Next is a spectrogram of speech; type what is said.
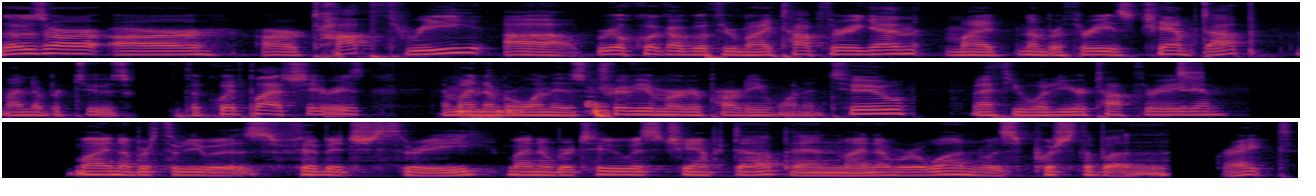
those are our our top three. Uh real quick, I'll go through my top three again. My number three is Champed Up. My number two is the Quiplash series. And my number one is Trivia Murder Party one and two. Matthew, what are your top three again? My number three was Fibbage 3. My number two was Champed Up. And my number one was Push the Button. Great.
